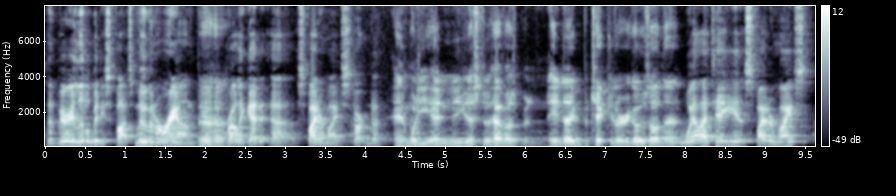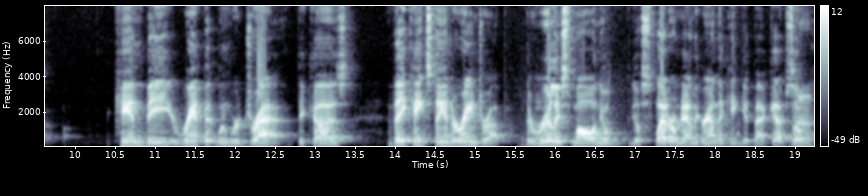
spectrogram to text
the very little bitty spots moving around, Uh-huh. you've probably got uh, spider mites starting to And what do you and you just have a anything particular that goes on that? Well, I tell you, spider mites can be rampant when we're dry because they can't stand a raindrop. They're mm-hmm. really small, and you'll you'll splatter them down the ground. They can't get back up. So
